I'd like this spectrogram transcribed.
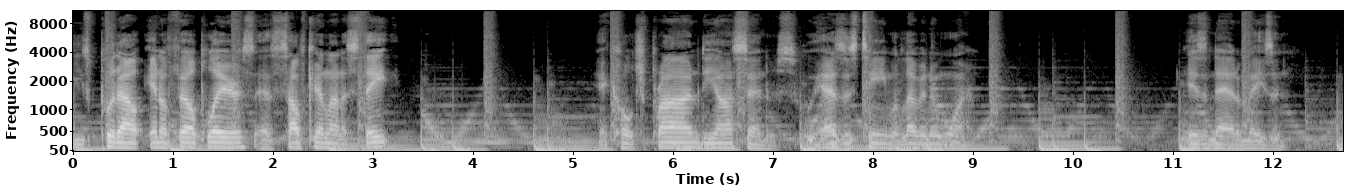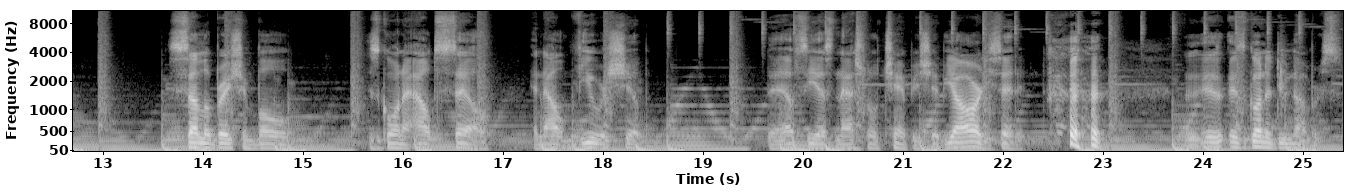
He's put out NFL players at South Carolina State and Coach Prime Deion Sanders, who has his team 11 and 1. Isn't that amazing? Celebration Bowl is going to outsell and out viewership the FCS National Championship. Y'all already said it. it's going to do numbers.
